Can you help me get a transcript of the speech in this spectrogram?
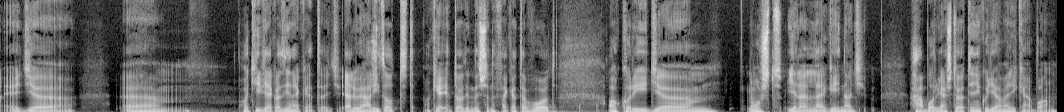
egy hogy hívják az ilyeneket, hogy előállított, aki történetesen fekete volt, akkor így most jelenleg egy nagy háborgás történik ugye Amerikában.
